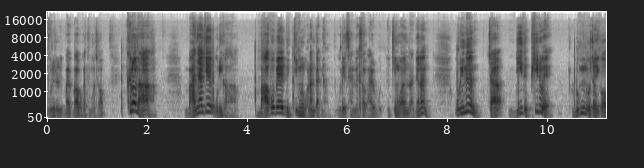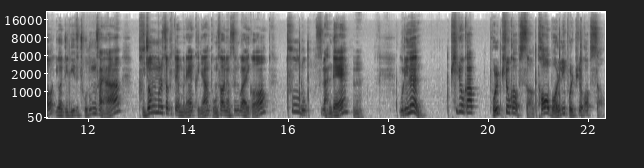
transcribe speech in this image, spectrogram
우리를 마, 마법 같은 거죠. 그러나 만약에 우리가 마법의 느낌을 원한다면 우리의 삶에서 마법 느낌을 원한다면은 우리는 자 need 필요해 룩노죠 이거 이거 need 조동사야 부정문을 썼기 때문에 그냥 동사원형 쓴 거야 이거 look 쓰면 안 돼. 음. 우리는 필요가 볼 필요가 없어. 더 멀리 볼 필요가 없어.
